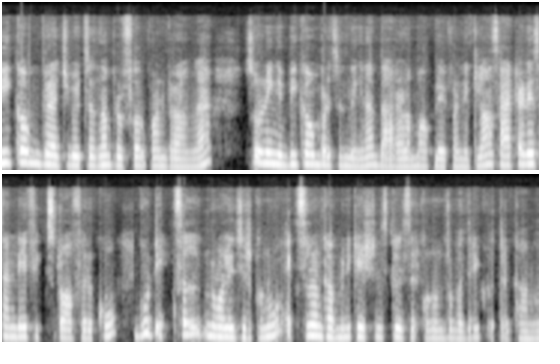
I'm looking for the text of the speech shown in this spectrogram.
பிகாம் கிராஜுவேட்ஸை தான் ப்ரிஃபர் பண்றாங்க. ஸோ நீங்க பிகாம் படிச்சிருந்தீங்கன்னா தாராளமா அப்ளை பண்ணிக்கலாம். சாட்டர்டே சண்டே ஃபிக்ஸ்ட் ஆஃப் இருக்கும். குட் எக்ஸல் நாலேஜ் இருக்கணும். எக்ஸலன்ட் கம்யூனிகேஷன் ஸ்கில்ஸ் இருக்கணும்ன்ற மாதிரி கொடுத்துருக்காங்க.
